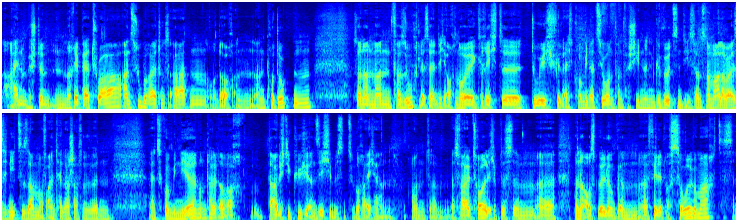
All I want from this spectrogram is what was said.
einem bestimmten Repertoire an Zubereitungsarten und auch an, an Produkten, sondern man versucht letztendlich auch neue Gerichte durch vielleicht Kombinationen von verschiedenen Gewürzen, die sonst normalerweise nie zusammen auf einen Teller schaffen würden, äh, zu kombinieren und halt auch dadurch die Küche an sich ein bisschen zu bereichern. Und ähm, das war halt toll. Ich habe das in äh, meiner Ausbildung im äh, Fillet of Soul gemacht. Das äh,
